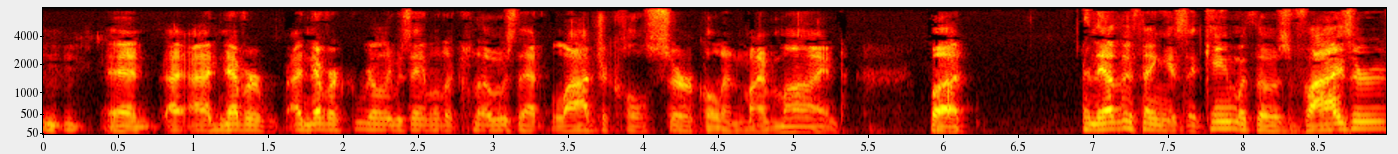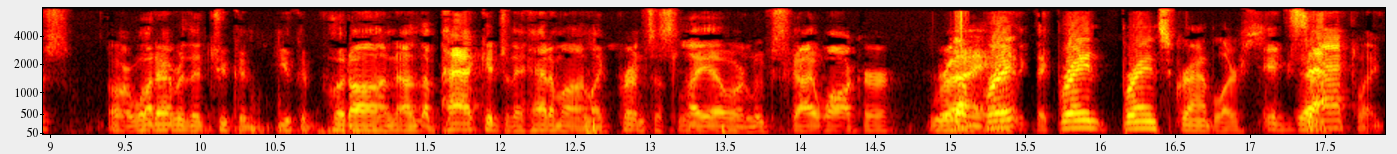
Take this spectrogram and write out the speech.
Mm-hmm. And I, I never I never really was able to close that logical circle in my mind. But and the other thing is it came with those visors or whatever that you could you could put on on the package. They had them on like Princess Leia or Luke Skywalker. Yeah, I brain, they- brain brain scramblers. Exactly.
